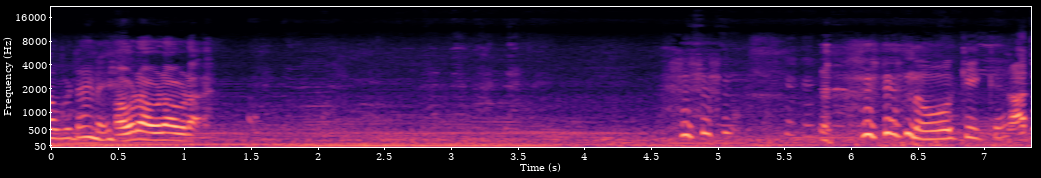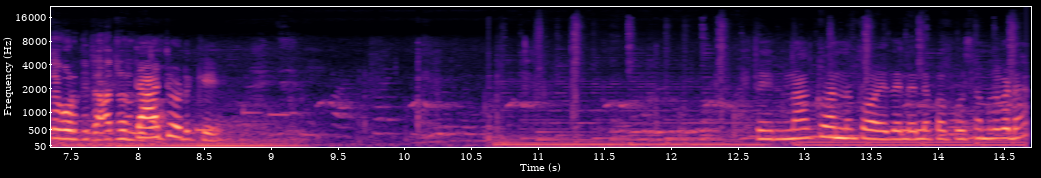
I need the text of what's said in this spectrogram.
അവിടാണ്. അവിടെ അവിടെ അവിടെ. നോക്കിക്ക. ചാറ്റ കൊടുക്ക് ചാറ്റെടുത്ത ടാറ്റ കൊടുക്കേ. പെരുന്നാക്ക് വന്ന് പോയതല്ലേ പപ്പൂസ് നമ്മളിവിടെ?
